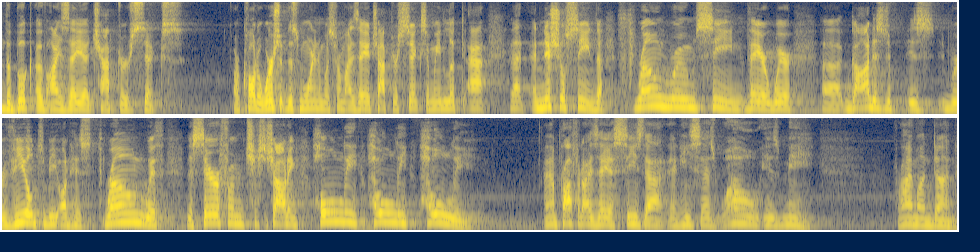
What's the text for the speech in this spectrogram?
the book of Isaiah, chapter 6. Our call to worship this morning was from Isaiah chapter 6, and we looked at that initial scene, the throne room scene there, where uh, God is, is revealed to be on his throne with the seraphim shouting, Holy, holy, holy. And prophet Isaiah sees that and he says, Woe is me, for I'm undone,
